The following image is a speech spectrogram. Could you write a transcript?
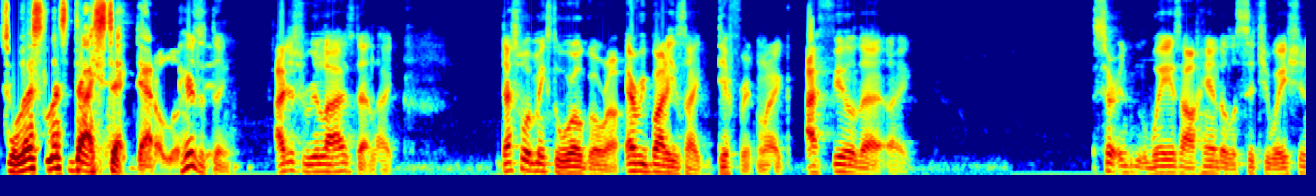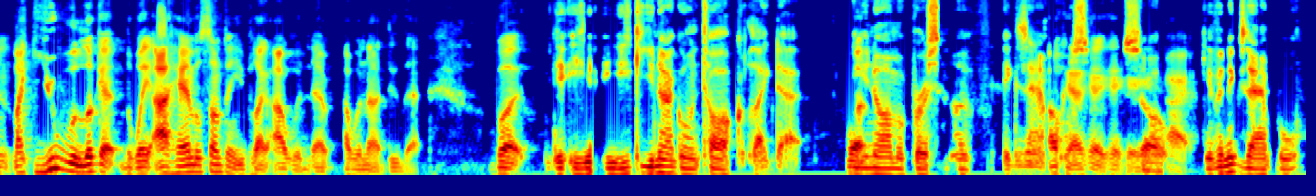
So let's let's dissect that a little. Here's bit. the thing. I just realized that like that's what makes the world go around. Everybody's like different. Like I feel that like certain ways I'll handle a situation. Like you will look at the way I handle something, you'd be like, I would never, I would not do that. But you're not going to talk like that. Well, you know, I'm a person of examples. Okay, okay, okay. okay so, give an example.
